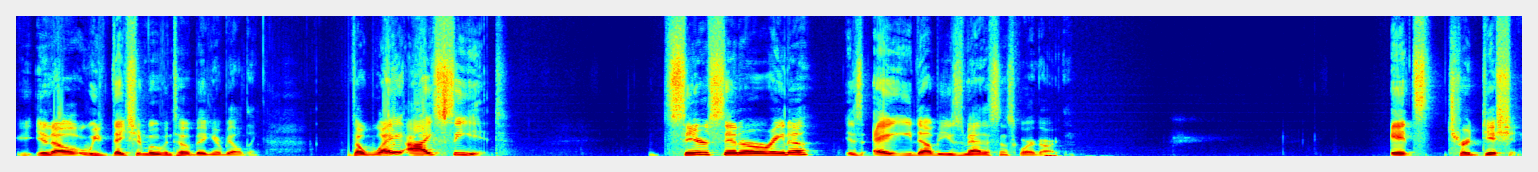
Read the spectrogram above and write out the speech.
you know, we they should move into a bigger building. The way I see it, Sears Center Arena is AEW's Madison Square Garden. It's tradition.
